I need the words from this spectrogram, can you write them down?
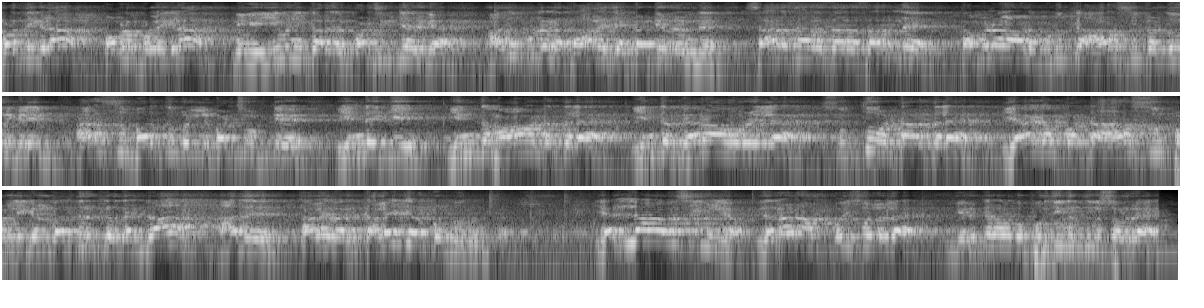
குழந்தைகளா பொம்பளை பிள்ளைகளா நீங்க ஈவினிங் காலேஜ் படிச்சுக்கிட்டே இருக்க அதுக்குள்ள நான் காலேஜை கட்டிடுறேன்னு சர சர சர சரன்னு தமிழ்நாடு முழுக்க அரசு கல்லூரிகளில் அரசு மருத்துவக் படிச்சு விட்டு இன்னைக்கு இந்த மாவட்டத்துல இந்த பேராவூரில் சுத்து வட்டாரத்துல ஏகப்பட்ட அரசு பள்ளிகள் வந்திருக்கிறது என்றால் அது தலைவர் கலைஞர் கொண்டு வந்திருக்கிறார். எல்லா விஷயங்களையும் இதெல்லாம் நான் பொய் சொல்லல. இங்க இருக்கிறவங்க புரிஞ்சுக்கிறதுக்கு சொல்றேன்.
